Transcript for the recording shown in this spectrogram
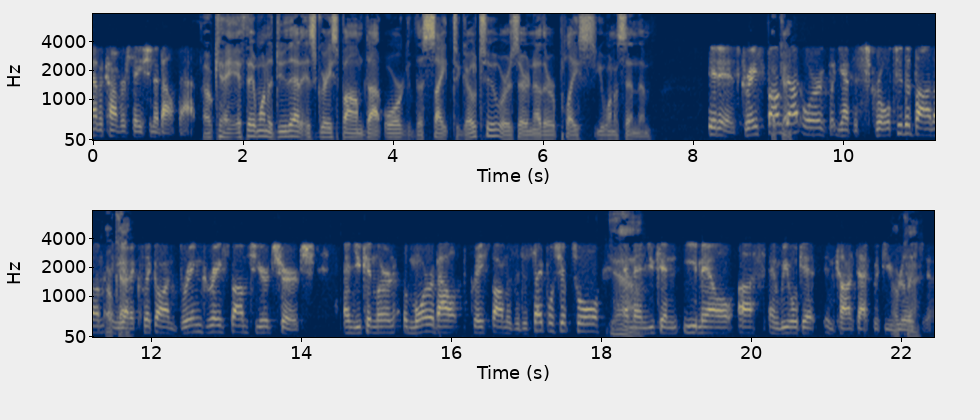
have a conversation about that. Okay, if they want to do that, is gracebomb.org the site to go to, or is there another place you want to send them? It is gracebomb.org, but you have to scroll to the bottom and you got to click on Bring Grace Bomb to your church. And you can learn more about Grace Bomb as a discipleship tool. Yeah. And then you can email us and we will get in contact with you really soon.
